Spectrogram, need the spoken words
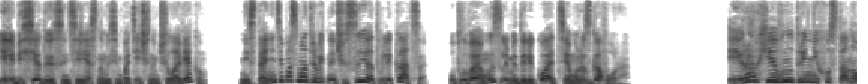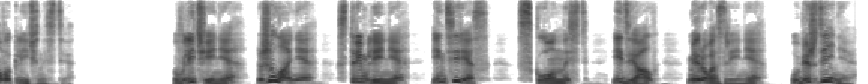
Или, беседуя с интересным и симпатичным человеком, не станете посматривать на часы и отвлекаться, уплывая мыслями далеко от темы разговора. Иерархия внутренних установок личности. Влечение, желание, стремление, интерес, склонность, идеал, мировоззрение, убеждение.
